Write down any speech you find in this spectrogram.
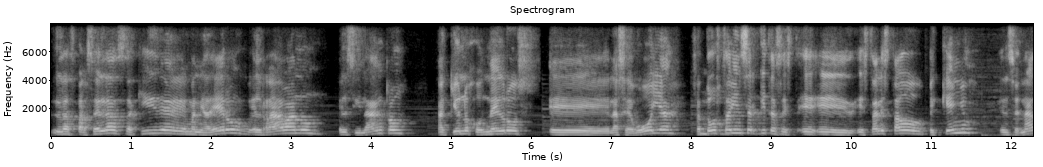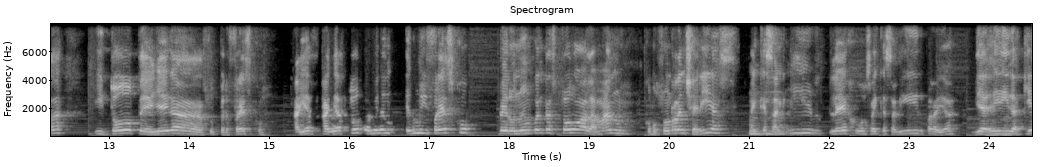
las parcelas aquí de maniadero, el rábano, el cilantro, aquí en ojos negros, eh, la cebolla, o sea, todo está bien cerquita, eh, eh, está el estado pequeño, Ensenada, y todo te llega súper fresco. Allá, allá todo también es, muy fresco, pero no encuentras todo a la mano, como son rancherías, hay que salir lejos, hay que salir para allá. Y, de aquí,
